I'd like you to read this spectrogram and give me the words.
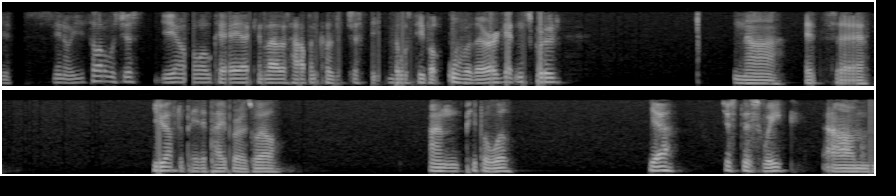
It's, you know, you thought it was just, you know, okay, I can let it happen because it's just those people over there are getting screwed. Nah, it's, uh, you have to pay the piper as well. And people will. Yeah, just this week. Um,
